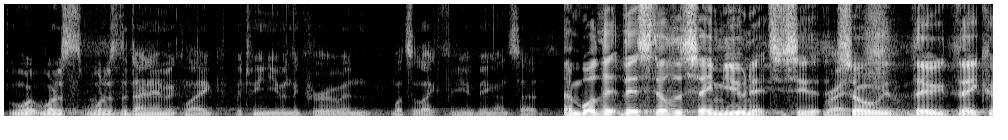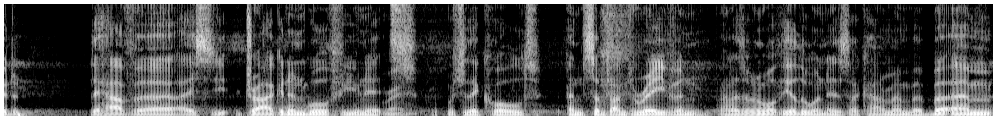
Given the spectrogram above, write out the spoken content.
what, what is what is the dynamic like between you and the crew, and what's it like for you being on set? And well, they- they're still the same units, you see. Right. So they they could they have uh, I see dragon and wolf units, Right. which are they called, and sometimes raven, and I don't know what the other one is. I can't remember. But um,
